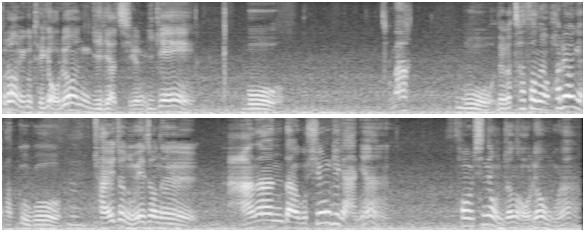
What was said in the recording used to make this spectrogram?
그럼 이거 되게 어려운 길이야 지금 이게 뭐막뭐 내가 차선을 화려하게 바꾸고 응. 좌회전 우회전을 안 한다고 쉬운 길이 아니야. 서울 시내 운전은 어려운 거야.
